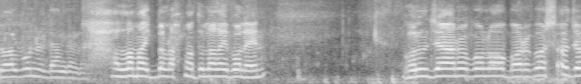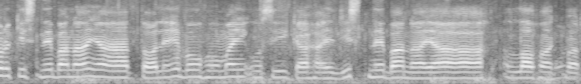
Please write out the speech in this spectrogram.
নলবনের ডাঙ্গাটা। আল্লামা ইকবাল রহমতুল্লাহ বলেন গোলজার গোলো বর্গ সজর কিসনে বানায়া, তলে বহুমাই উসি কাহাই জিসনে বানায়া। আল্লাহ আকবার।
